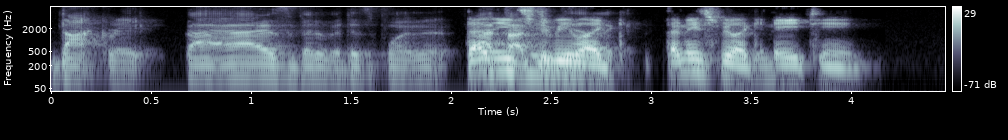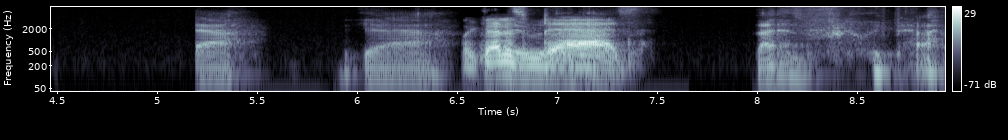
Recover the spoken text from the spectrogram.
Not great. That, that is a bit of a disappointment. That thought needs to be like, that needs to be like eighteen. yeah, yeah. Like that is really bad. is. That is really bad.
